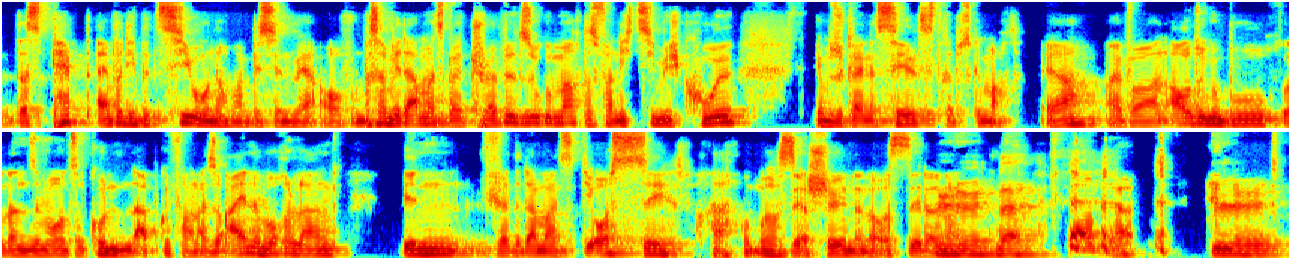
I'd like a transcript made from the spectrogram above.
das peppt einfach die Beziehung noch mal ein bisschen mehr auf. Und was haben wir damals bei Travel Zoo gemacht? Das fand ich ziemlich cool. Wir haben so kleine Sales Trips gemacht. Ja, einfach ein Auto gebucht und dann sind wir unsere Kunden abgefahren. Also eine Woche lang in, ich hatte damals die Ostsee, das war immer sehr schön in der Ostsee. Dann Blöd, ne? Ja. Blöd.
